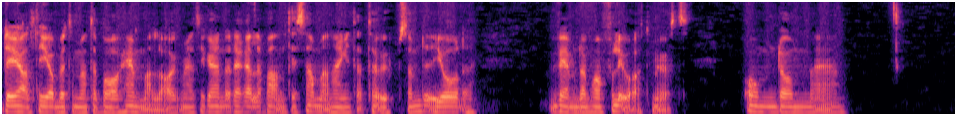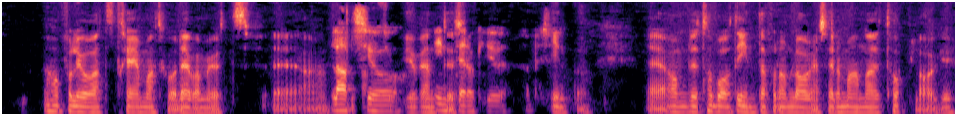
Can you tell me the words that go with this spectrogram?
Det är ju alltid jobbigt att möta bra hemmalag, men jag tycker ändå det är relevant i sammanhanget att ta upp, som du gjorde, vem de har förlorat mot. Om de eh, har förlorat tre matcher, det var mot eh, Lazio, Juventus, Inter och Juve. Ja. Inter. Eh, om du tar bort Inter för de lagen så är de andra topplag.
